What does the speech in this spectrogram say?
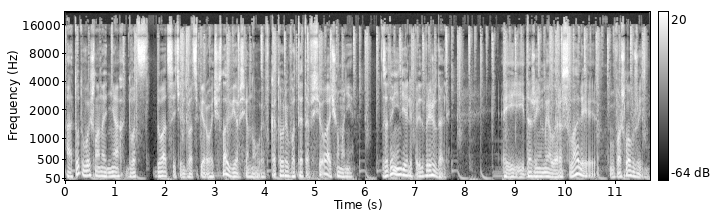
А тут вышла на днях 20, 20 или 21 числа версия новая, в которой вот это все, о чем они за две недели предупреждали. И даже имейлы рассылали, вошло в жизнь.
